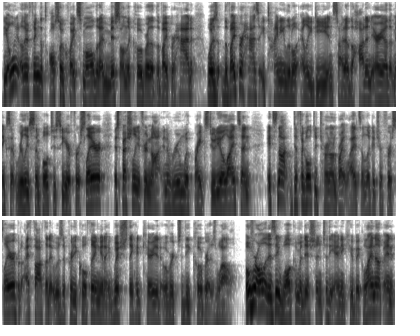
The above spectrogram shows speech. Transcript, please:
The only other thing that's also quite small that I miss on the Kobra that the Vyper had was the Vyper has a tiny little LED inside of the hot end area that makes it really simple to see your first layer, especially if you're not in a room with bright studio lights. And it's not difficult to turn on bright lights and look at your first layer, but I thought that it was a pretty cool thing and I wish they had carried it over to the Kobra as well. Overall, it is a welcome addition to the Anycubic lineup, and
